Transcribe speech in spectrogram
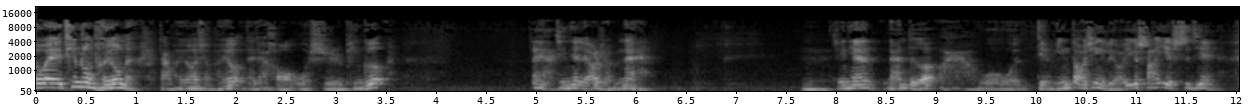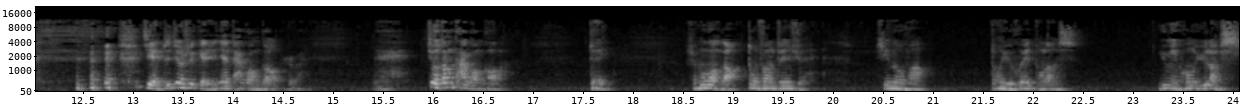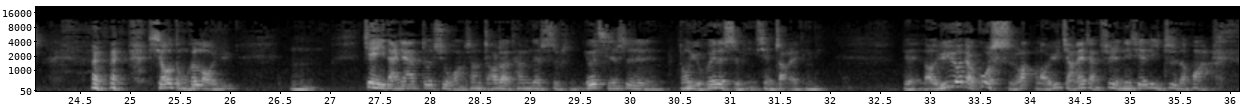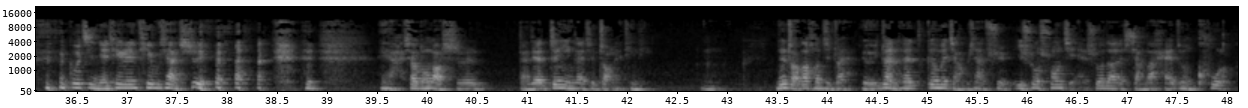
各位听众朋友们，大朋友、小朋友，大家好，我是平哥。哎呀，今天聊什么呢？嗯，今天难得，哎呀，我我点名道姓聊一个商业事件，简直就是给人家打广告，是吧？哎，就当打广告了。对，什么广告？东方甄选，新东方，董宇辉董老师，俞敏洪俞老师，小董和老俞，嗯。建议大家都去网上找找他们的视频，尤其是董宇辉的视频，先找来听听。对，老于有点过时了，老于讲来讲去那些励志的话，估计年轻人听不下去。哎呀，小董老师，大家真应该去找来听听。嗯，能找到好几段，有一段他根本讲不下去，一说双减，说到想到孩子们哭了。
